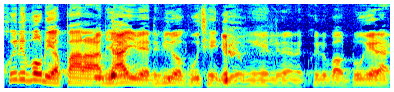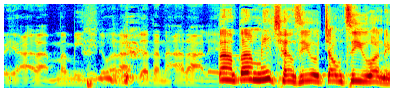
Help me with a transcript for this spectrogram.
ခွေးတစ်ပုတ်တွေကပါလာတာအများကြီးပဲတပည့်တော်အခုချိန်ဒီလိုငယ်လေးနဲ့ခွေးတစ်ပုတ်တိုးခဲ့တာတွေကအဲ့ဒါမှတ်မိနေတော့အဲ့ဒါပြဿနာအဲ့ဒါလေတန်တန်မင်းချန်စီကိုကြောင်းစီကိုကနေ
